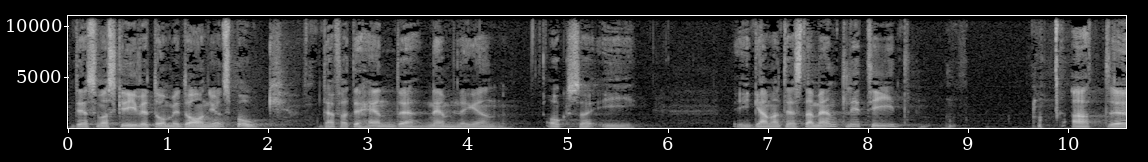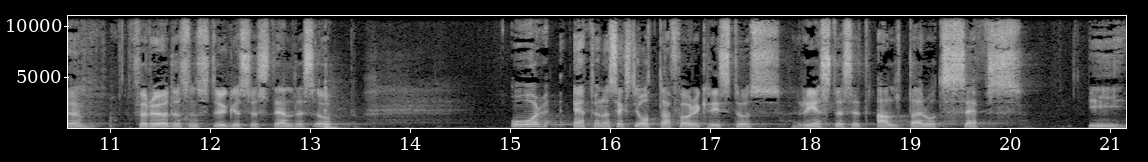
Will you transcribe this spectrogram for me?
det som var skrivet om i Daniels bok, därför att det hände nämligen också i, i gammaltestamentlig tid, att eh, förödelsens styggelse ställdes upp. År 168 f.Kr. restes ett altare åt Zeus i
